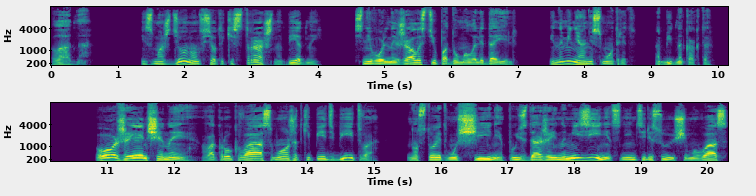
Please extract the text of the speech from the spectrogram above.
«Ладно». Изможден он все-таки страшно, бедный. С невольной жалостью подумала Лидаэль. И на меня не смотрит. Обидно как-то. «О, женщины! Вокруг вас может кипеть битва, но стоит мужчине, пусть даже и на мизинец, не интересующему вас,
